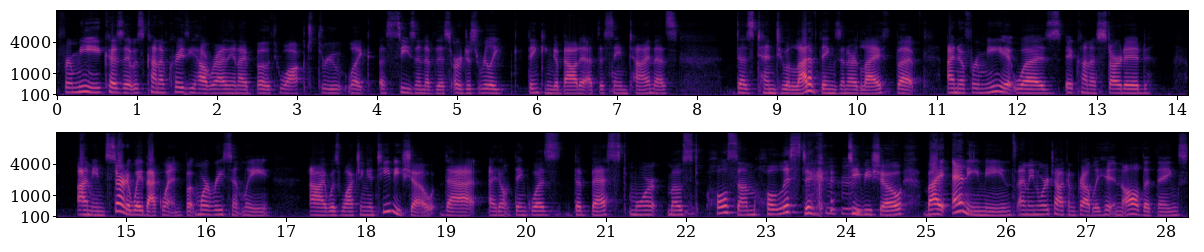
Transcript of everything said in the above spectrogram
for me cuz it was kind of crazy how Riley and I both walked through like a season of this or just really thinking about it at the same time as does tend to a lot of things in our life, but I know for me it was it kind of started I mean, started way back when, but more recently I was watching a TV show that I don't think was the best, more most wholesome, holistic TV show by any means. I mean, we're talking probably hitting all the things.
